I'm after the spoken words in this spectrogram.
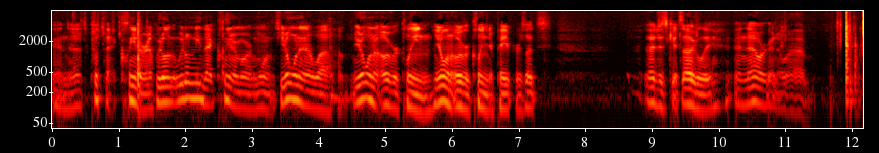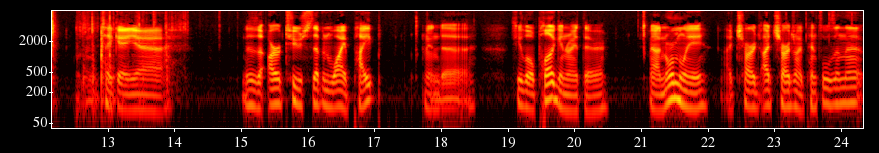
And uh, let's put that cleaner up. We don't we don't need that cleaner more than once. You don't want to uh, you don't want to over clean. You don't want to over clean your papers. That's that just gets ugly. And now we're gonna uh, take a uh, this is a R27Y pipe, and uh, see a little plug-in right there. Uh, normally I charge I charge my pencils in that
